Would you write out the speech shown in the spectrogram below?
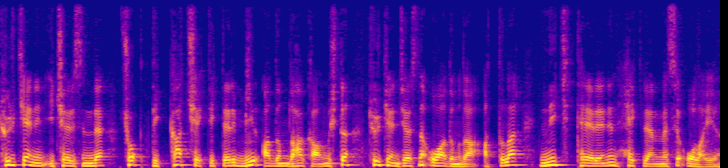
Türkiye'nin içerisinde çok dikkat çektikleri bir adım daha kalmıştı. Türkiye'nin içerisinde o adımı da attılar. Nick TR'nin hacklenmesi olayı.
